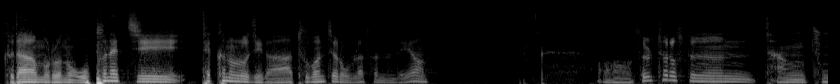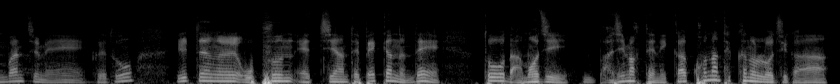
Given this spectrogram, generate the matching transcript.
그 다음으로는 오픈엣지 테크놀로지가 두 번째로 올랐었는데요. 어, 솔트룩스는 장 중반쯤에 그래도 1등을 오픈 엣지한테 뺏겼는데 또 나머지 마지막 되니까 코난 테크놀로지가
